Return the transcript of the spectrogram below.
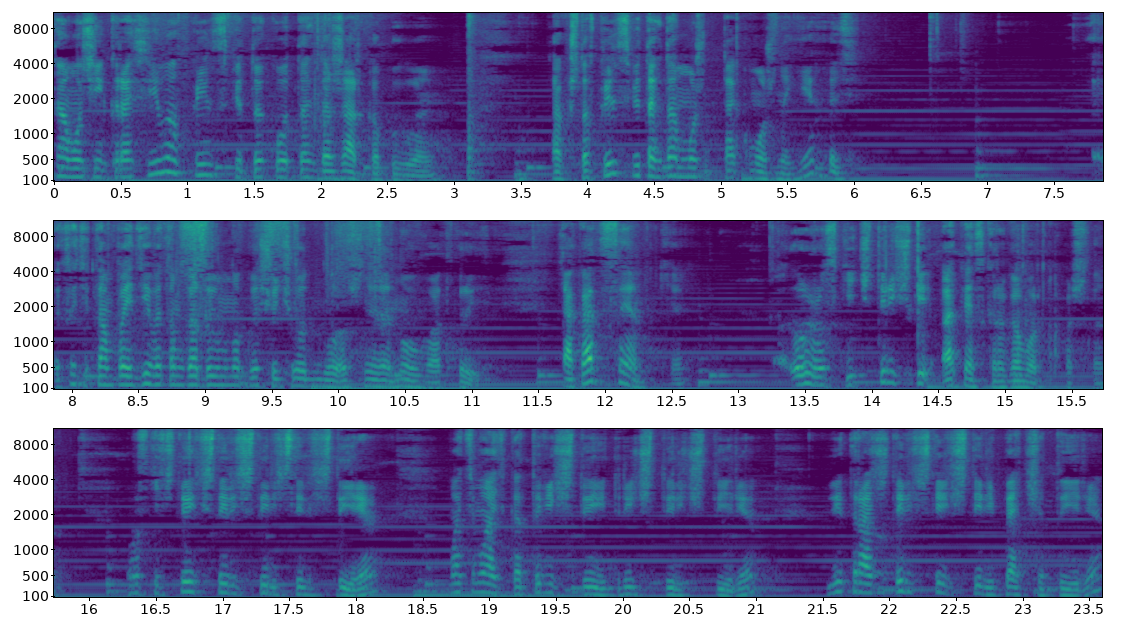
Там очень красиво, в принципе, только вот тогда жарко было. Так что, в принципе, тогда можно, так можно ехать. Кстати, там, по идее, в этом году много еще чего должны нового открыть. Так, оценки. Русский 4-4... Опять скороговорка пошла. Русский 4-4-4-4-4. Математика 3-4-3-4-4. Литра 4-4-4-5-4.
